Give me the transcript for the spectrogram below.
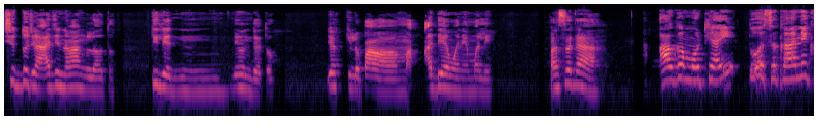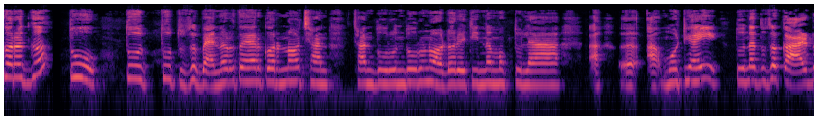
सिद्धूच्या आजीनं मागलं होतं. तिले देऊन देतो. एक किलो पा आधी म्हणे मले. असं का? अगं मोठी आई तू असं का नाही करत ग? तू तू तू तुझं बॅनर तयार करणं छान छान दुरून दुरून ऑर्डर येतील ना मग तुला. आ, आ, आ, मोठी आई तू ना तुझं कार्ड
